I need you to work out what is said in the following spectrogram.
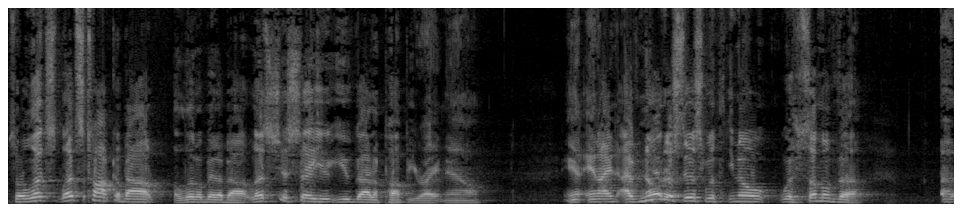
So let's let's talk about a little bit about let's just say you you've got a puppy right now, and and I, I've noticed this with you know with some of the uh,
